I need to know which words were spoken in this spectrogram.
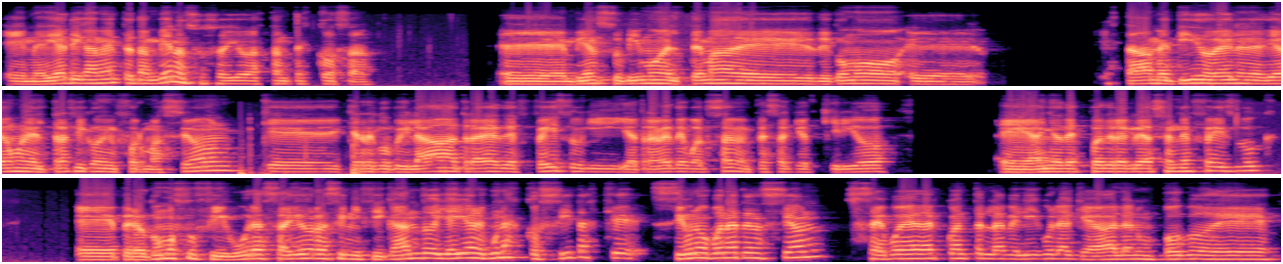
eh, mediáticamente también han sucedido bastantes cosas. Eh, bien supimos el tema de, cómo eh, estaba metido él en el, digamos, en el tráfico de información que, recopilaba a través de Facebook y, a través de WhatsApp, empresa que adquirió eh, años después de la creación de Facebook. Pero cómo su figura se ha ido resignificando y hay algunas cositas que si uno pone atención se puede dar cuenta en la película que hablan un poco de,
